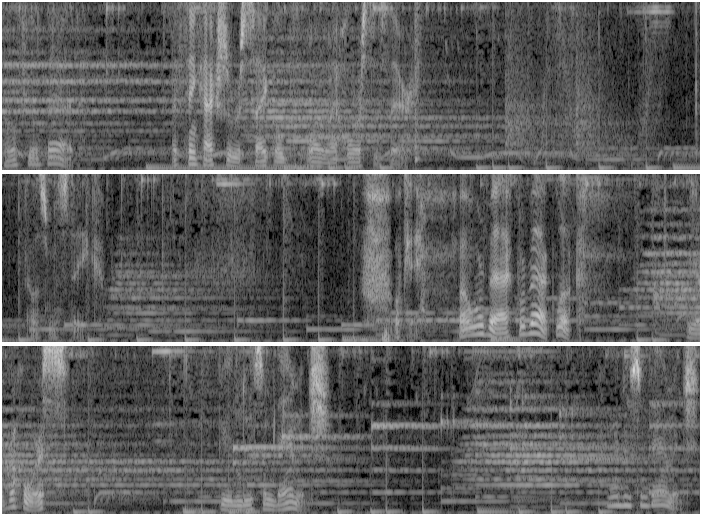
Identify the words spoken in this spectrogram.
don't feel bad. I think I actually recycled one of my horses there. Was a mistake. okay, well we're back, we're back, look. We have a horse. We can do some damage. We're gonna do some damage.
